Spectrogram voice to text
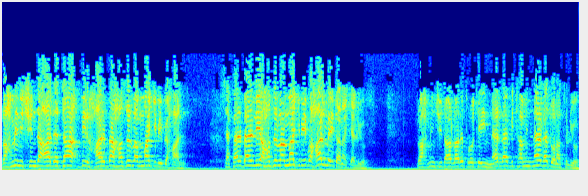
rahmin içinde adeta bir harbe hazırlanma gibi bir hal, seferberliğe hazırlanma gibi bir hal meydana geliyor. Rahmin cidarları proteinlerle, vitaminlerle donatılıyor.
